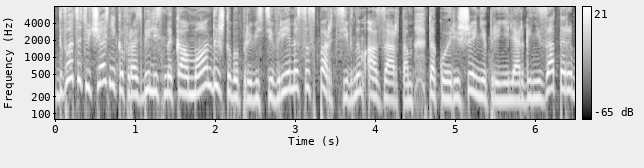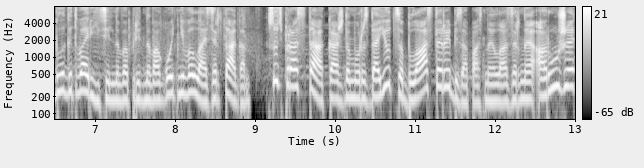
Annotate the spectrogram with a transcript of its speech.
20 участников разбились на команды, чтобы провести время со спортивным азартом. Такое решение приняли организаторы благотворительного предновогоднего лазертага. Суть проста. Каждому раздаются бластеры, безопасное лазерное оружие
